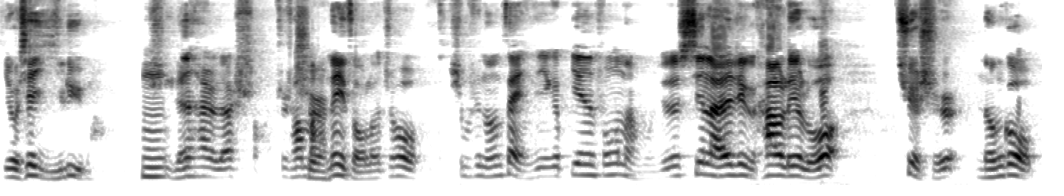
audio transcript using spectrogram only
有些疑虑吧。嗯人还是有点少。至少马内走了之后，是不是能再引进一个边锋呢？我觉得新来的这个卡瓦列罗确实能够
